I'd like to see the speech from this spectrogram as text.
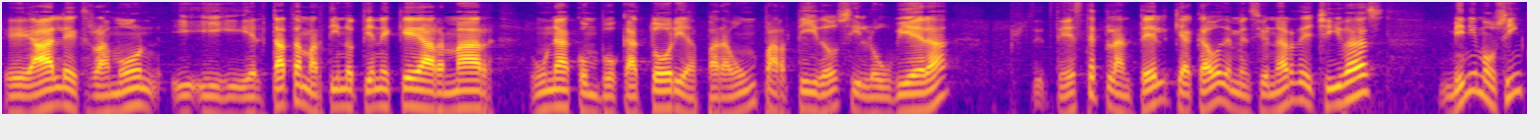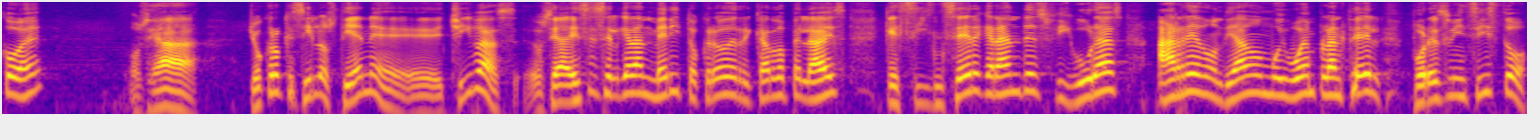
eh, Alex, Ramón y, el Tata Martino tiene que armar una convocatoria para un partido, si lo hubiera, de este plantel que acabo de mencionar de Chivas, mínimo cinco, ¿eh? O sea, yo creo que sí los tiene eh, Chivas. O sea, ese es el gran mérito, creo, de Ricardo Peláez, que sin ser grandes figuras ha redondeado un muy buen plantel. Por eso insisto,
